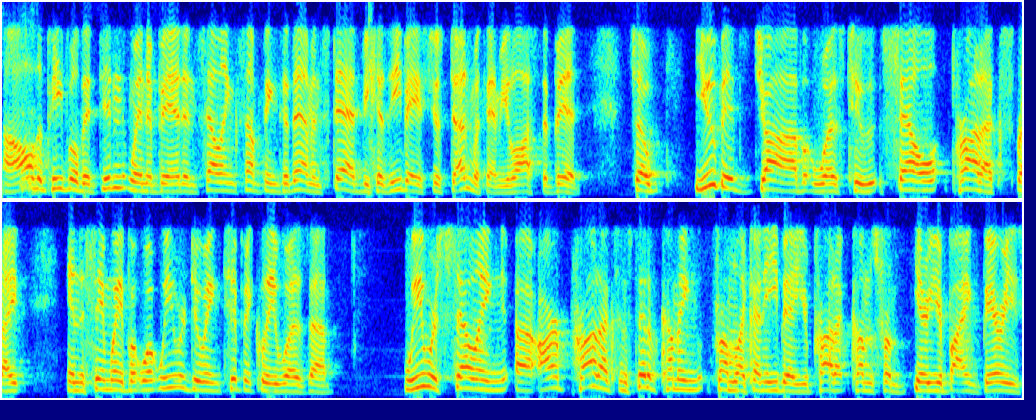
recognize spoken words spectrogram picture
all the people that didn't win a bid and selling something to them instead because eBay is just done with them. You lost the bid. So UBID's job was to sell products, right, in the same way. But what we were doing typically was uh, we were selling uh, our products instead of coming from like on eBay. Your product comes from you know you're buying Barry's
